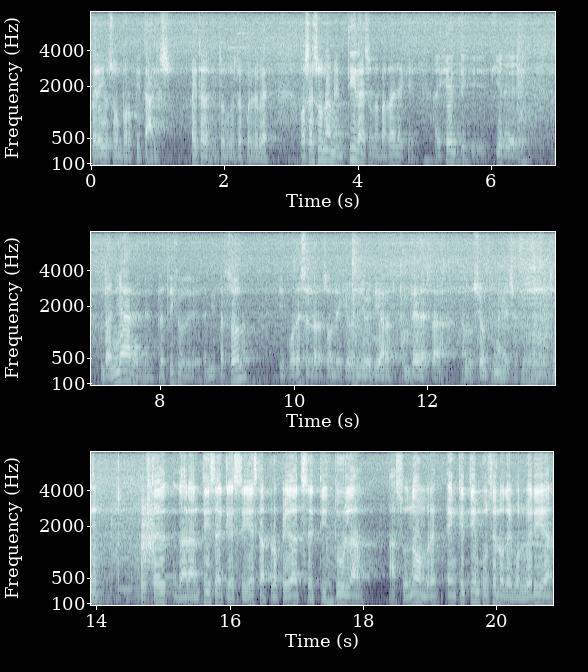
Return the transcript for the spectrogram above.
pero ellos son propietarios. Ahí está la escritura que usted puede ver. O sea, es una mentira, es una batalla que hay gente que quiere dañar el, prestigio de, mi persona y por esa es la razón de que venido hoy día a responder a esta alusión que me han hecho. Usted garantiza que si esta propiedad se titula a su nombre, ¿en qué tiempo usted lo devolvería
